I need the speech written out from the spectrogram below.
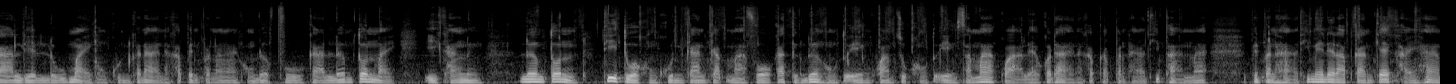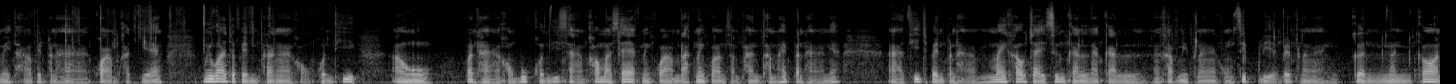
การเรียนรู้ใหม่ของคุณก็ได้นะครับ เป็นพลังงานของเดอะฟูการเริ่มต้นใหม่อีกครั้งหนึ่ง เริ่มต้นที่ตัวของคุณการกลับมาโฟกัสถึงเรื่องของตัวเองความสุขของตัวเองซะมากกว่าแล้วก็ได้นะครับ กับปัญหาที่ผ่านมา เป็นปัญหาที่ไม่ได้รับการแก้ไขห้าไม่เท้าเป็นปัญหาความขัดแย้ง ไม่ว่าจะเป็นพลังงานของคนที่เอาปัญหาของบุคคลที่ 3 เข้ามาแทรกในความรักในความสัมพันธ์ทำให้ปัญหาเนี้ย ที่จะเป็นปัญหาไม่เข้าใจซึ่งกันและกันนะครับมีพลังงานของ 10 เหรียญเป็นพลังงานเกินเงินก้อน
